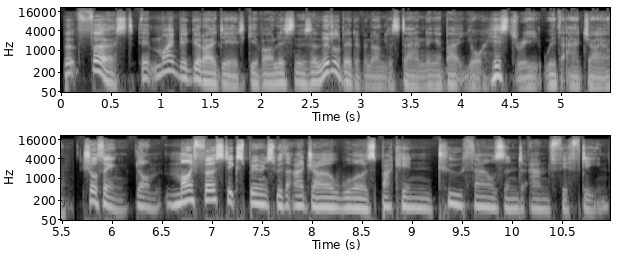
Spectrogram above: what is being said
But first, it might be a good idea to give our listeners a little bit of an understanding about your history with Agile. Sure thing, Dom. My first experience with Agile was back in 2015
